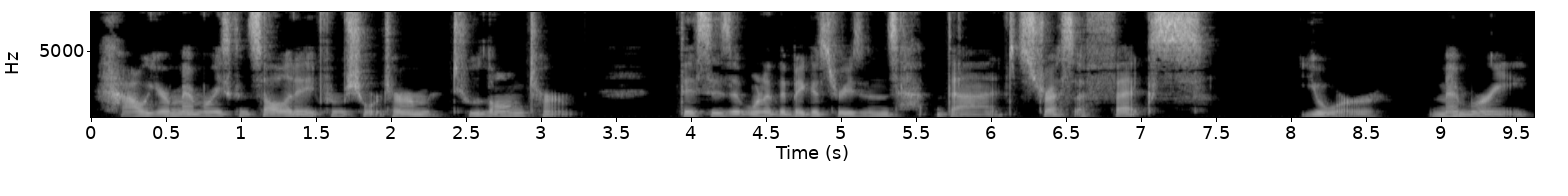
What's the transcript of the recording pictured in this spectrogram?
how your memories consolidate from short term to long term. This is one of the biggest reasons that stress affects your memory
